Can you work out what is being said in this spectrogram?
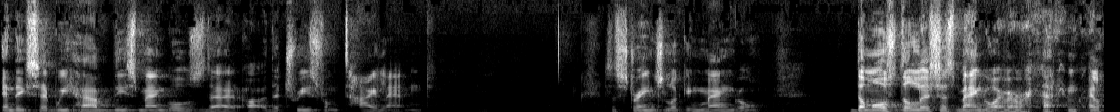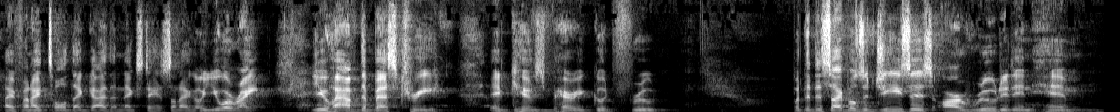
and they said, "We have these mangoes that are the trees from Thailand." It's a strange looking mango the most delicious mango I've ever had in my life. And I told that guy the next day Sunday, I go, You were right. You have the best tree. It gives very good fruit. But the disciples of Jesus are rooted in him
